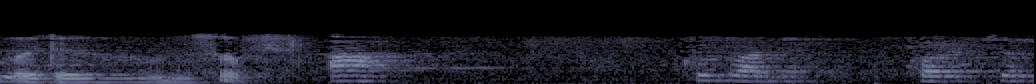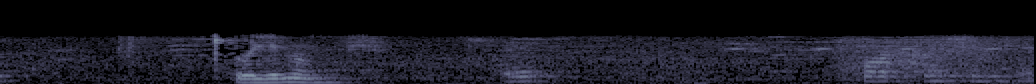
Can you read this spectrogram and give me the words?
Böyle onu sor. Aa. Kurt vardı. Korktu. Öyle mi olmuş? Evet. Korktu şimdi.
